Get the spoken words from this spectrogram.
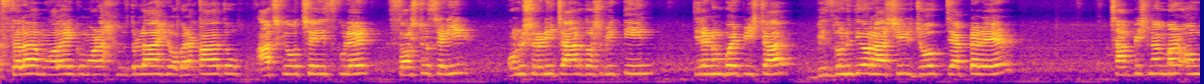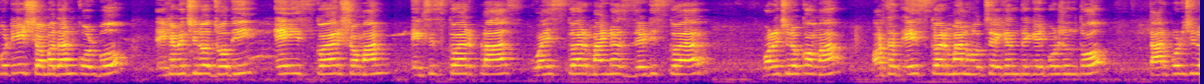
আসসালামু আলাইকুম রহমতুল্লাহ ওবরাকাত আজকে হচ্ছে স্কুলের ষষ্ঠ শ্রেণির অনুসরণী চার দশমিক তিন, তিরানব্বই পৃষ্ঠার বীজগণিতীয় রাশির যোগ চ্যাপ্টারের ছাব্বিশ নম্বর অঙ্কটি সমাধান করব। এখানে ছিল যদি এ স্কোয়ার সমান X square plus Y square minus Z square, পরে ছিল কমা, অর্থাৎ এ স্কোয়ার মান হচ্ছে এখান থেকে এই পর্যন্ত। তারপরে ছিল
